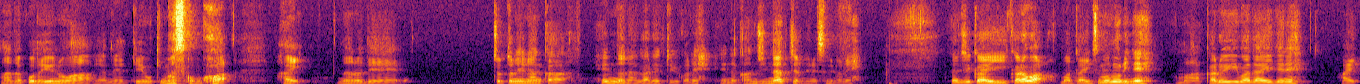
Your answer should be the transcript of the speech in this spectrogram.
あだこだ言うのはやめておきます今後は。はいなのでちょっとねなんか変な流れというかね変な感じになっちゃうんでねそういうのね次回からはまたいつも通りね、まあ、明るい話題でねはい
